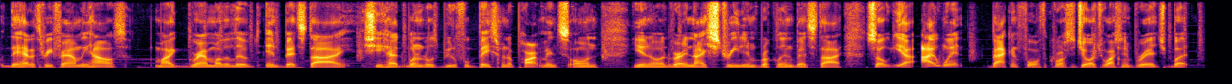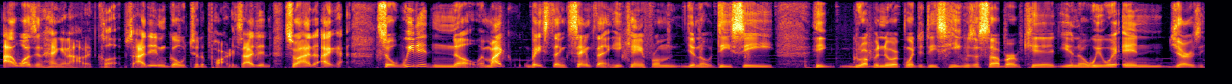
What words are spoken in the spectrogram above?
They had a three family house. My grandmother lived in Bed Stuy. She had one of those beautiful basement apartments on, you know, a very nice street in Brooklyn, Bed Stuy. So yeah, I went back and forth across the George Washington Bridge, but I wasn't hanging out at clubs. I didn't go to the parties. I didn't. So I, I so we didn't know. And Mike Bass thing, same thing. He came from you know D.C. He grew up in Newark, went to D.C. He was a suburb kid. You know, we were in Jersey.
